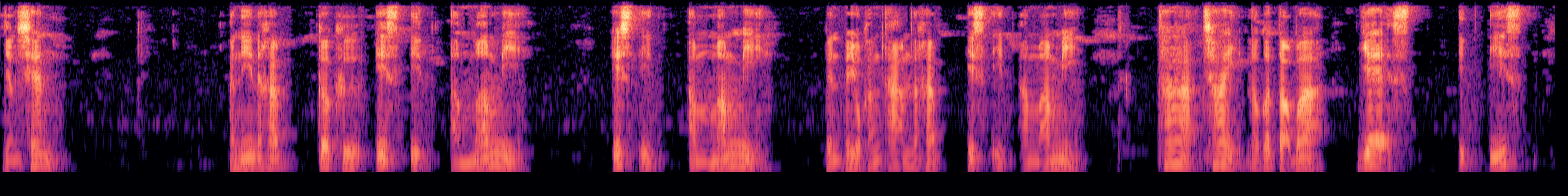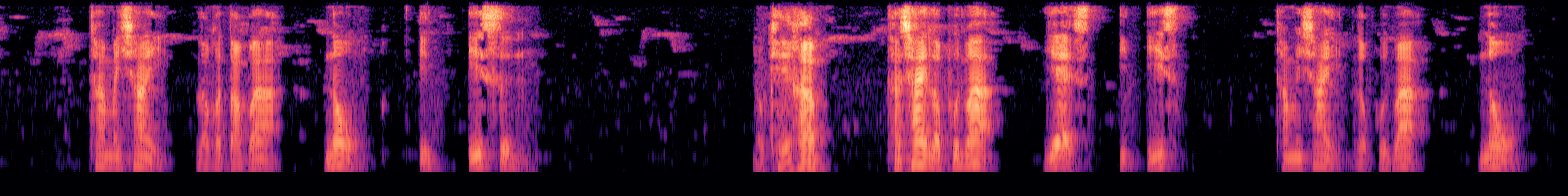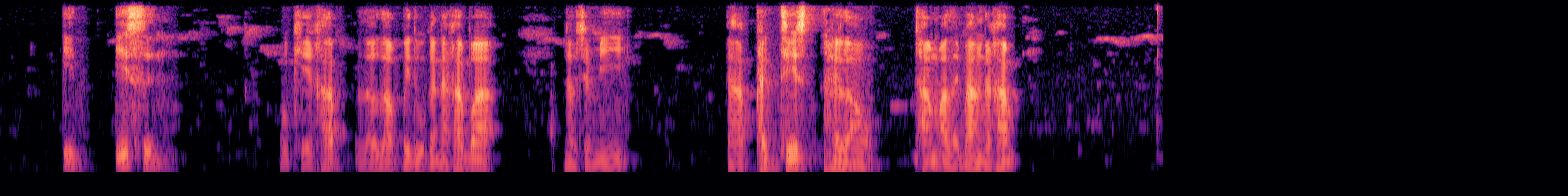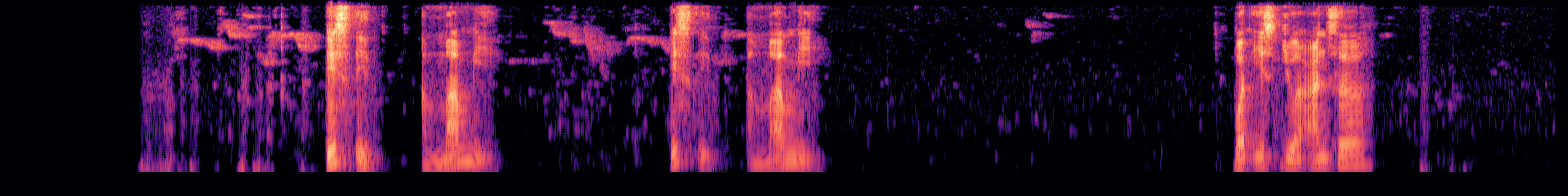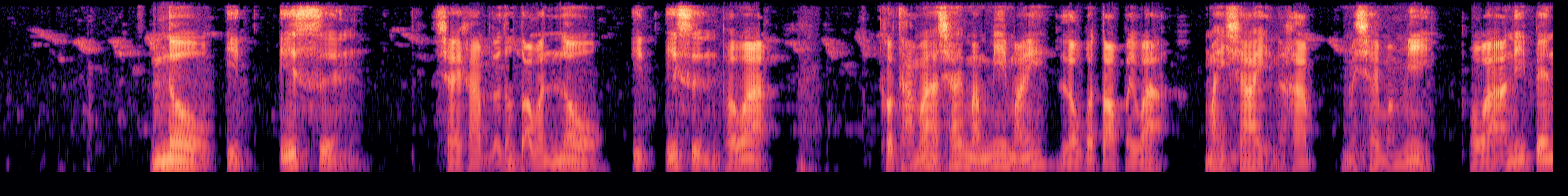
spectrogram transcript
อย่างเช่น อันนี้นะครับก็คือ is it a mummy is it a mummy เป็นประโยคคำถามนะครับ is it a mummy ถ้าใช่เราก็ตอบว่า yes it is ถ้าไม่ใช่ เราก็ตอบว่า no it isn't โอเคครับ ถ้าใช่เราพูดว่า yes it is ถ้าไม่ใช่ เราพูดว่า no it isn't โอเคครับ แล้วเราไปดูกันนะครับว่า เราจะมี practice ให้เราทำอะไรบ้างนะครับ Is it a mummy? Is it a mummy? What is your answer? No, it isn't ใช่ครับ เราต้องตอบว่า no it isn't เพราะว่า เขาถามว่าใช่มัมมี่ไหม เราก็ตอบไปว่า ไม่ใช่นะครับ ไม่ใช่มัมมี่ เพราะว่าอันนี้เป็น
